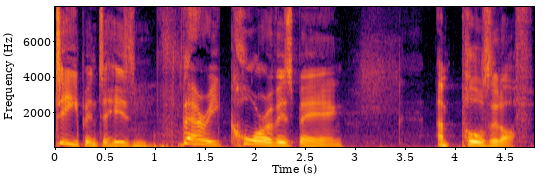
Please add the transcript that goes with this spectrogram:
deep into his hmm. very core of his being and pulls it off.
